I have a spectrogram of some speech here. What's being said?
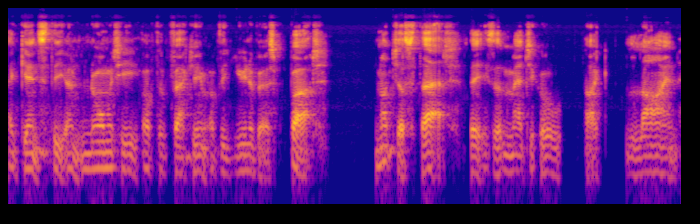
against the enormity of the vacuum of the universe. But not just that, there is a magical like line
